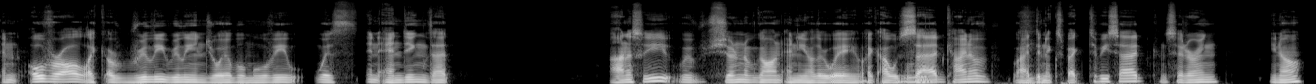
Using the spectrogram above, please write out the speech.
And overall, like a really, really enjoyable movie with an ending that honestly we shouldn't have gone any other way. Like I was Mhm. sad, kind of. I didn't expect to be sad, considering, you know.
